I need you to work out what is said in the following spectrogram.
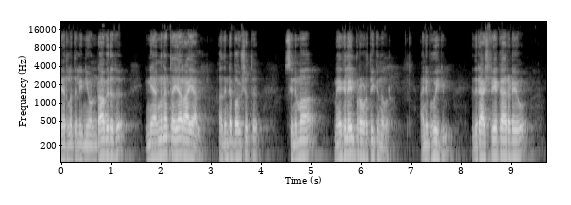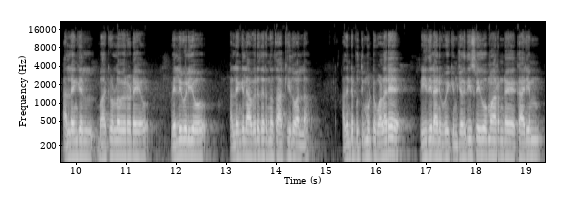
കേരളത്തിൽ ഇനി ഉണ്ടാവരുത്. ഇനി അങ്ങനെ തയ്യാറായാൽ അതിന്റെ ഭവിഷ്യത്ത് സിനിമ മേഖലയിൽ പ്രവർത്തിക്കുന്നവർ അനുഭവിക്കും. ഇത് രാഷ്ട്രീയക്കാരുടെയോ അല്ലെങ്കിൽ ബാക്കിയുള്ളവരുടെയോ വെല്ലുവിളിയോ അല്ലെങ്കിൽ അവർ തരുന്ന താക്കീതോ അല്ല. അതിന്റെ ബുദ്ധിമുട്ട് വളരെ രീതിയിൽ അനുഭവിക്കും. ജഗദീഷ് ശ്രീകുമാറിന്റെ കാര്യം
